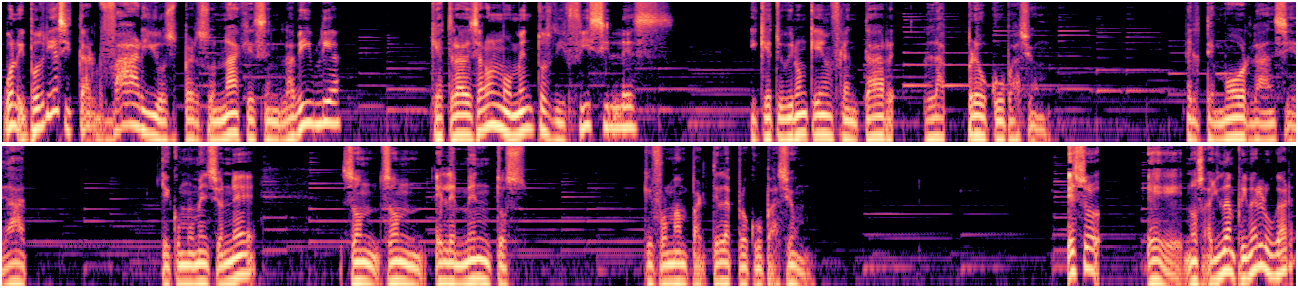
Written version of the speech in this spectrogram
Bueno, y podría citar varios personajes en la Biblia que atravesaron momentos difíciles y que tuvieron que enfrentar la preocupación, el temor, la ansiedad, que como mencioné son, son elementos que forman parte de la preocupación. Eso eh, nos ayuda en primer lugar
